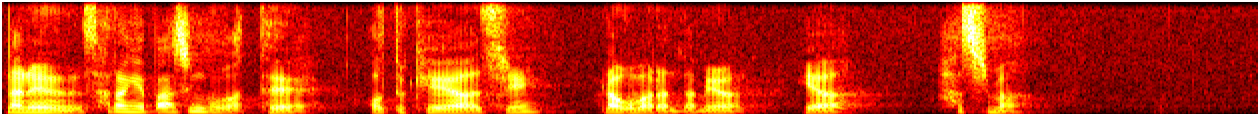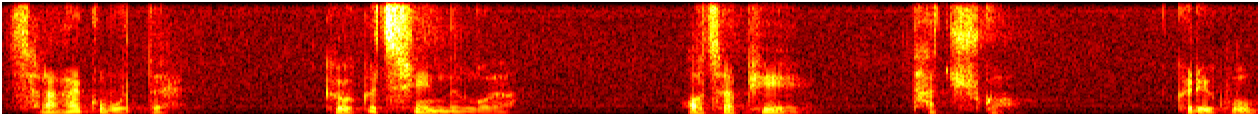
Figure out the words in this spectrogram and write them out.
나는 사랑에 빠진 것 같아 어떻게 해야 하지? 라고 말한다면 야 하지 마. 사랑할 거 못 돼 그거 끝이 있는 거야. 어차피 다 죽어. 그리고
